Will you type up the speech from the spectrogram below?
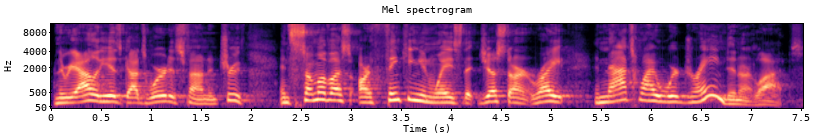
And the reality is, God's word is found in truth. And some of us are thinking in ways that just aren't right, and that's why we're drained in our lives.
